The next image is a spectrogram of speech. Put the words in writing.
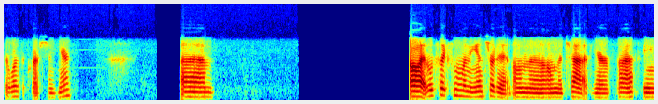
there was a question here. Um, oh, it looks like someone answered it on the on the chat here, asking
